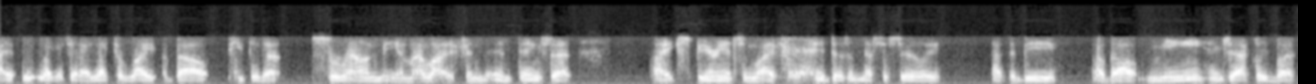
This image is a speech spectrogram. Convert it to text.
I like I said, I like to write about people that surround me in my life and and things that I experience in life. It doesn't necessarily have to be about me exactly, but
